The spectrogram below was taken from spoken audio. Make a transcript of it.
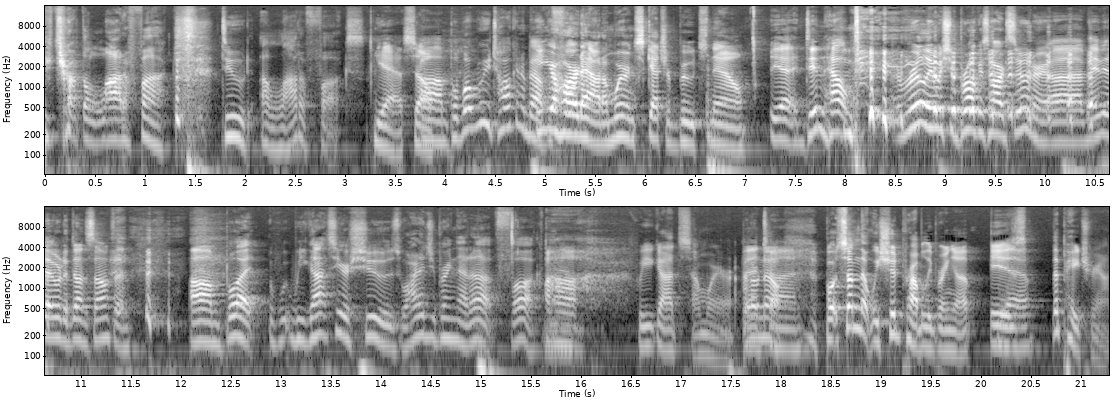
You dropped a lot of fucks. Dude, a lot of fucks. yeah. So Um, but what were we talking about? get your heart out. I'm wearing Sketcher boots now. Yeah, it didn't help. I really wish it broke his heart sooner. Uh, maybe that would have done something. Um, but we got to your shoes. Why did you bring that up? Fuck. Ah, we got somewhere. I don't know. But something that we should probably bring up is Yeah. the Patreon.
